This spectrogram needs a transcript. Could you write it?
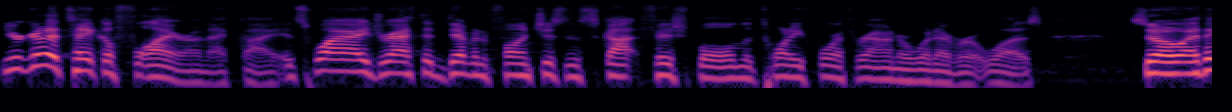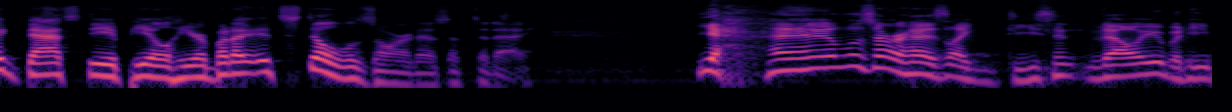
You're going to take a flyer on that guy. It's why I drafted Devin Funchess and Scott Fishbowl in the 24th round or whatever it was. So I think that's the appeal here, but it's still Lazard as of today. Yeah, eh, Lazar has like decent value, but he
